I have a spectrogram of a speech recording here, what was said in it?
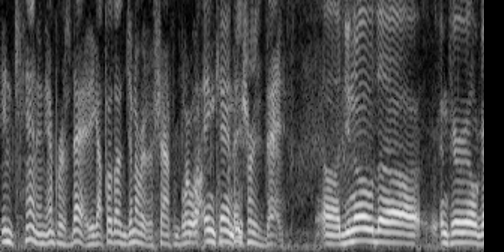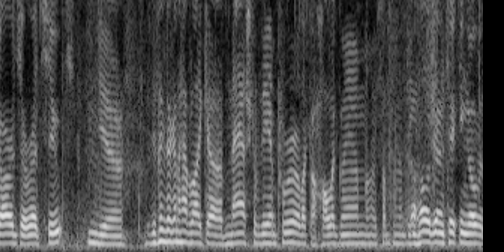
in canon, the Emperor's dead. He got thrown down the generator shaft and blew Well, up. in canon. pretty sure he's dead. uh, do you know the Imperial Guards are red suits? Yeah. Do you think they're gonna have like a mask of the Emperor or like a hologram or something of A the hologram taking over the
